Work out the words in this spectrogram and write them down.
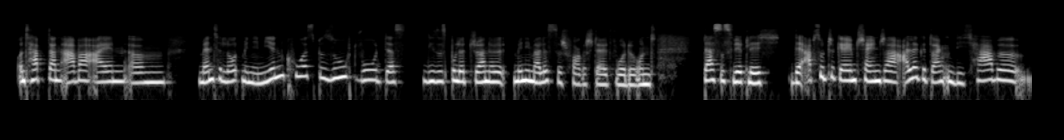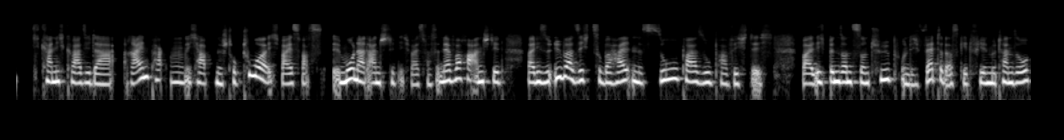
Und habe dann aber ein ähm, Mental Load Minimieren Kurs besucht, wo das dieses Bullet Journal minimalistisch vorgestellt wurde. Und das ist wirklich der absolute Game Changer. Alle Gedanken, die ich habe, die kann ich quasi da reinpacken. Ich habe eine Struktur, ich weiß, was im Monat ansteht, ich weiß, was in der Woche ansteht, weil diese Übersicht zu behalten ist super, super wichtig. Weil ich bin sonst so ein Typ und ich wette, das geht vielen Müttern so,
